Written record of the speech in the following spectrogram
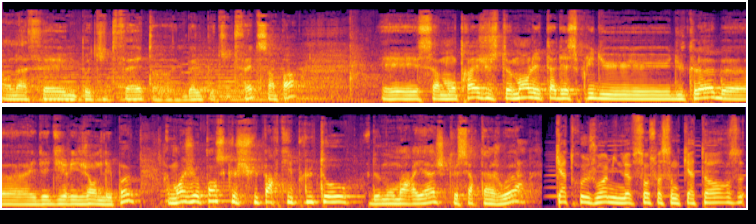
On a fait une petite fête, une belle petite fête, sympa. Et ça montrait justement l'état d'esprit du, du, club euh, et des dirigeants de l'époque. Moi, je pense que je suis parti plus tôt de mon mariage que certains joueurs. 4 juin 1974,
